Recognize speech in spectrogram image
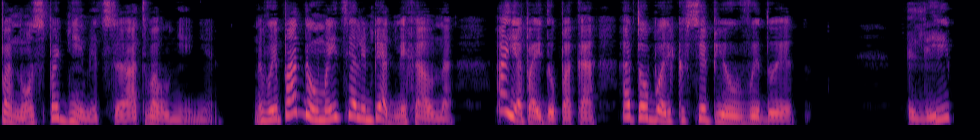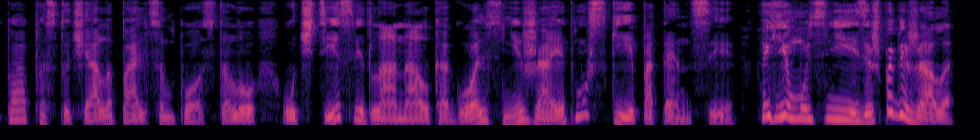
понос поднимется от волнения. Вы подумайте, Олимпиада Михайловна, а я пойду пока, а то Борька все пиво выдует. Липа постучала пальцем по столу. «Учти, Светлана, алкоголь снижает мужские потенции». «Ему снизишь, побежала.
